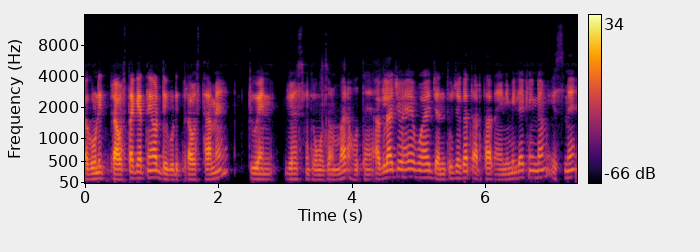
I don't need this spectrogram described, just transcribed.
अगुणित प्रावस्था कहते हैं और द्विगुणित प्रावस्था में टू एन जो है, इसमें क्रोमोसोम नंबर होते हैं। अगला जो है वह है जंतु जगत अर्थात एनिमिलिया किंगडम इसमें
